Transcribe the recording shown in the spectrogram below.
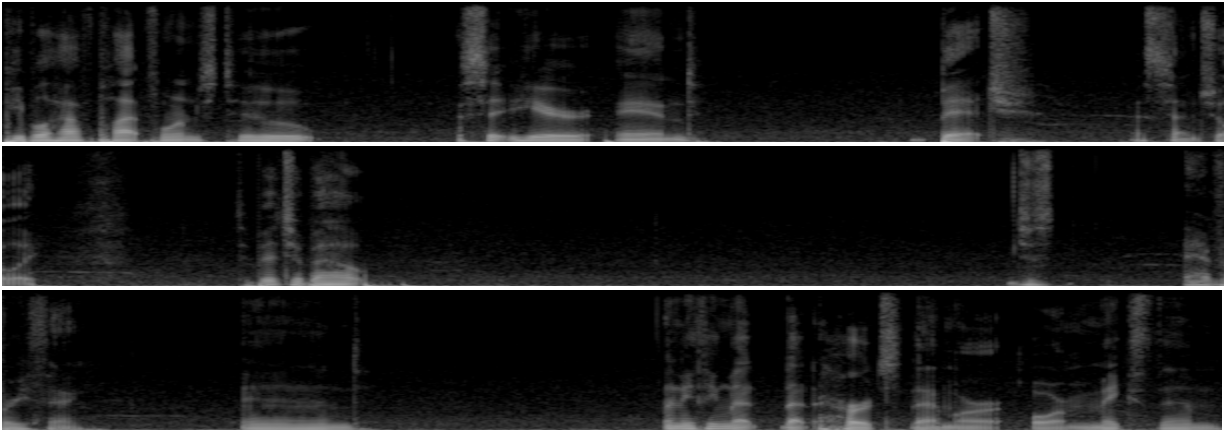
people have platforms to sit here and bitch, essentially. To bitch about just everything. And anything that, that hurts them or, or makes them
